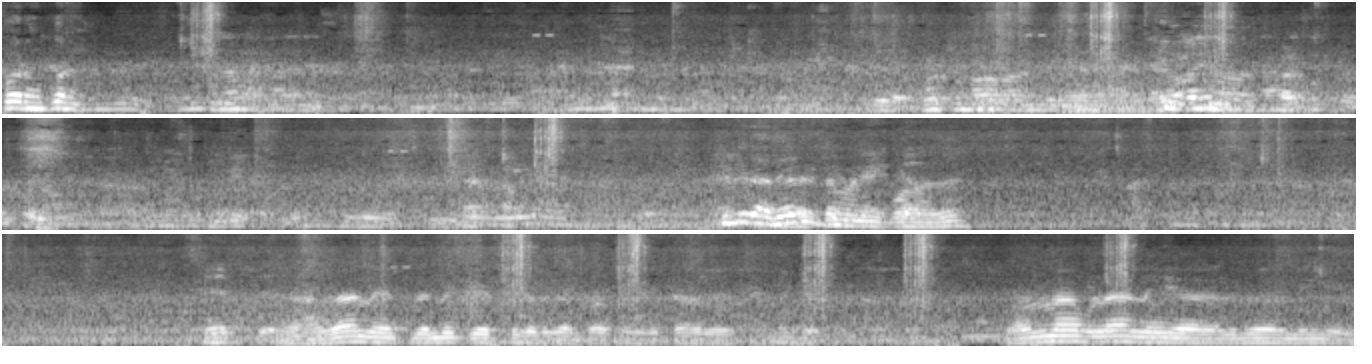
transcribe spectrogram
போகிறோம் போகிறோம் மணிக்கு போனது அதான் நேற்றுலேருந்து கேட்டு கிடக்கேன் பசங்க கிட்ட அது சொன்னாப்புல நீங்கள் எதுவுமே நீங்கள்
